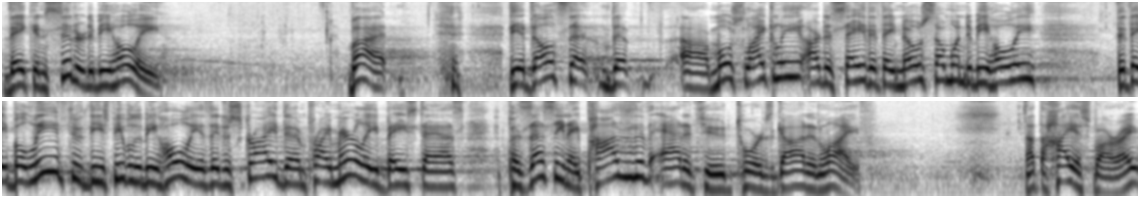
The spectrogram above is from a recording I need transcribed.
they consider to be holy. But the adults that, that uh, most likely are to say that they know someone to be holy, that they believe to these people to be holy as they describe them primarily based as possessing a positive attitude towards God and life. Not the highest bar, right?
